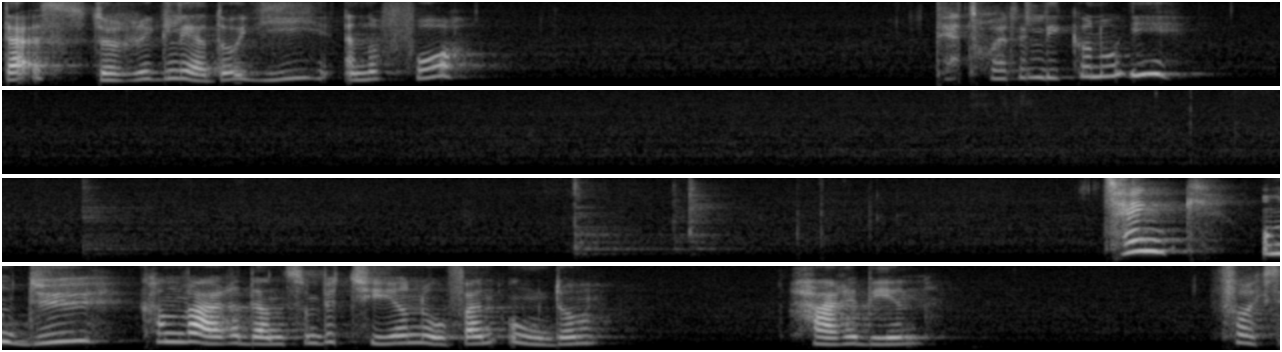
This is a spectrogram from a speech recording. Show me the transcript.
'Det er større glede å gi enn å få'? Det tror jeg det ligger noe i. Tenk om du kan være den som betyr noe for en ungdom her i byen. F.eks.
